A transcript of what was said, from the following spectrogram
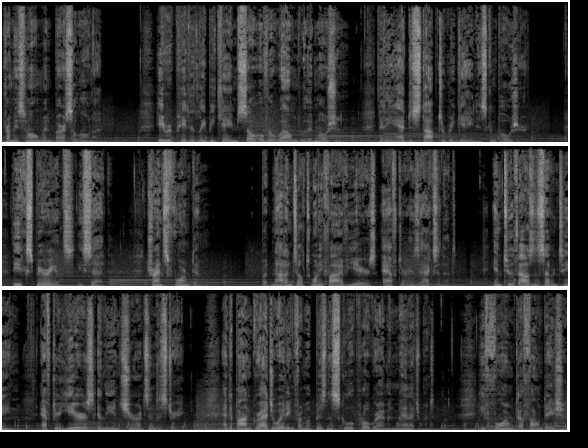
from his home in Barcelona, he repeatedly became so overwhelmed with emotion that he had to stop to regain his composure. The experience, he said, transformed him, but not until 25 years after his accident. In 2017, after years in the insurance industry, and upon graduating from a business school program in management, he formed a foundation,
